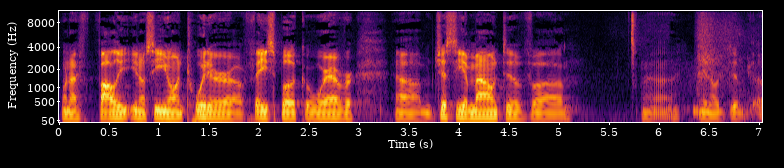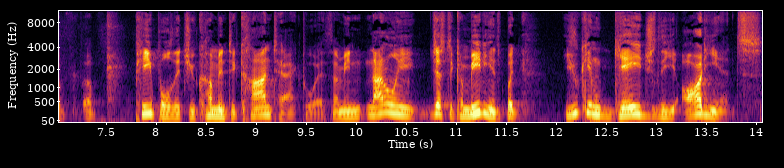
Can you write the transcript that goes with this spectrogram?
when I follow you know see you on Twitter or Facebook or wherever. Um, just the amount of uh, uh, you know of, of, people that you come into contact with. I mean, not only just the comedians, but you can gauge the audience.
